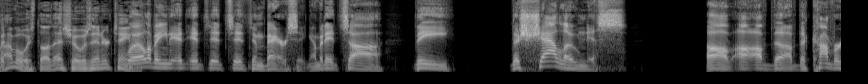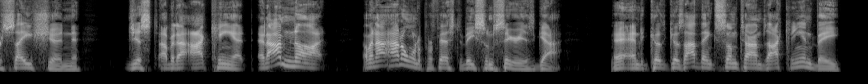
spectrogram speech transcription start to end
have always thought that show was entertaining. Well, I mean, it, it's it's it's embarrassing. I mean, it's uh the the shallowness of of the of the conversation. Just, I mean, I, I can't, and I'm not. I mean, I, I don't want to profess to be some serious guy, and because because I think sometimes I can be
